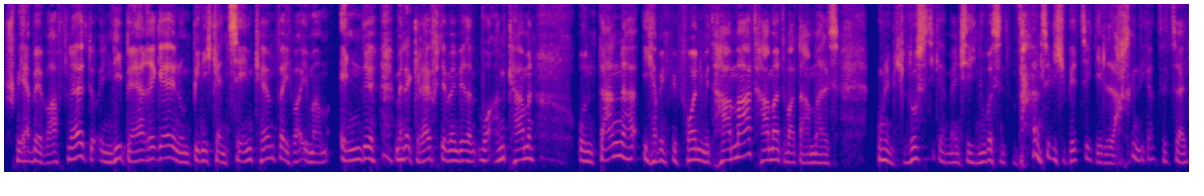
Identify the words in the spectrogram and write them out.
schwer bewaffnet, in die Berge. Nun bin ich kein Zehnkämpfer, ich war immer am Ende meiner Kräfte, wenn wir dann wo ankamen. Und dann, ich habe mich befreundet mit Hamad. Hamad war damals unheimlich lustiger Mensch. Die Nuber sind wahnsinnig witzig, die lachen die ganze Zeit.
